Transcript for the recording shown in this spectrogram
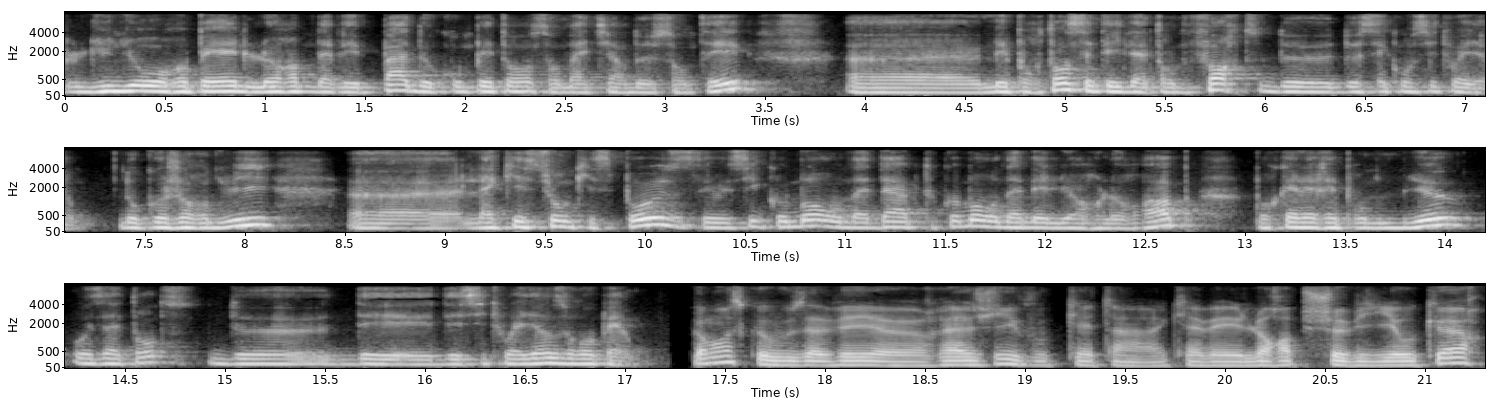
l'Union européenne, l'Europe n'avait pas de compétences en matière de santé. Euh, mais pourtant, c'était une attente forte de, ses concitoyens. Donc aujourd'hui, euh, la question qui se pose, c'est aussi comment on adapte, comment on améliore l'Europe pour qu'elle réponde mieux aux attentes de, des, des citoyens européens. Comment est-ce que vous avez euh, réagi, vous qui, avez l'Europe chevillée au cœur,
